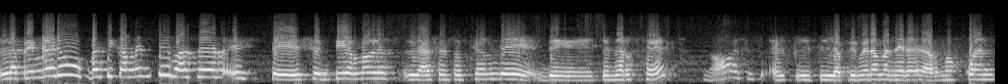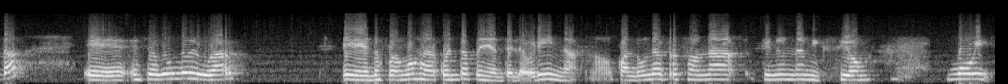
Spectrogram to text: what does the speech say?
la primero básicamente va a ser este, sentirnos la, sensación de, tener sed, ¿no? Esa es la primera manera de darnos cuenta. Eh, en segundo lugar, eh, nos podemos dar cuenta mediante la orina, ¿no? Cuando una persona tiene una micción muy,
